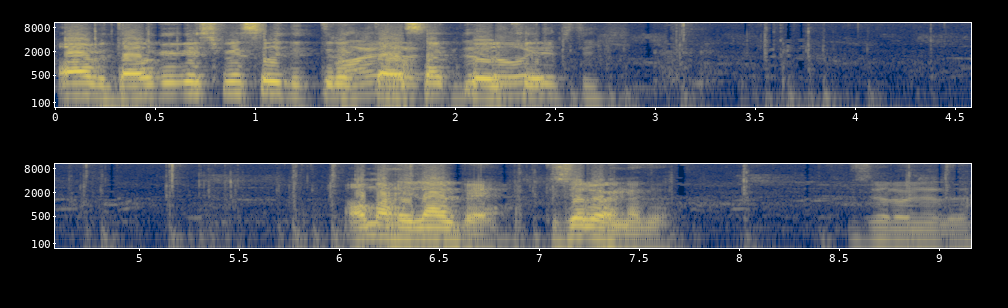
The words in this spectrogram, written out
Abi dalga geçmeseydik direkt Aynen, dalsak bir de dalga belki. geçtik. Ama helal be. Güzel oynadı. Güzel oynadı.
